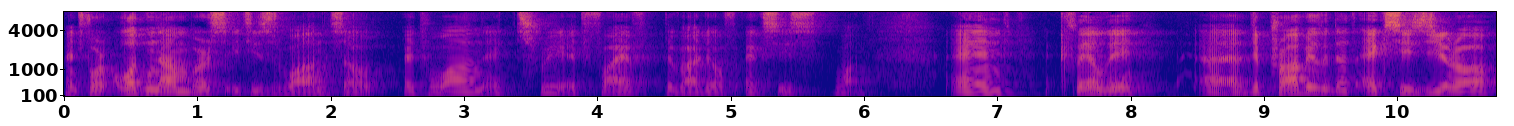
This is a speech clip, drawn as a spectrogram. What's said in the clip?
And for odd numbers, it is 1. So at 1, at 3, at 5, the value of x is 1. And clearly, uh, the probability that x is 0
